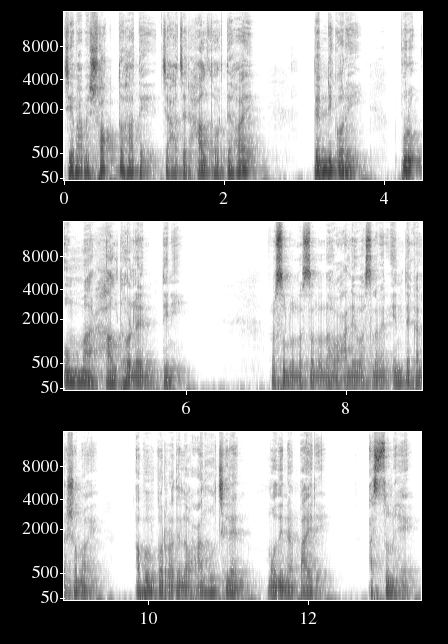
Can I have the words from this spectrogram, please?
যেভাবে শক্ত হাতে জাহাজের হাল ধরতে হয়, তেমনি করেই পুরো উম্মার হাল ধরলেন তিনি। রসুল্লাহ সাল্লু আলী আসলামের ইন্তেকালের সময় আবু বকর রাদিল্লাহ আনহু ছিলেন মদিনার বাইরে আস্তুন হে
